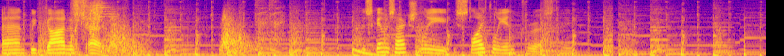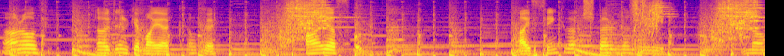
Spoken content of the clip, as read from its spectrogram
And we got this egg. This game is actually slightly interesting. I don't know if. No, I didn't get my egg. Okay. I have. I think that's better than the. No.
